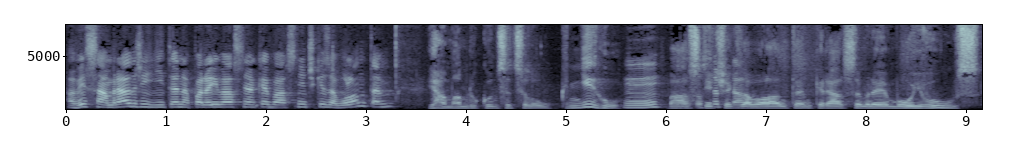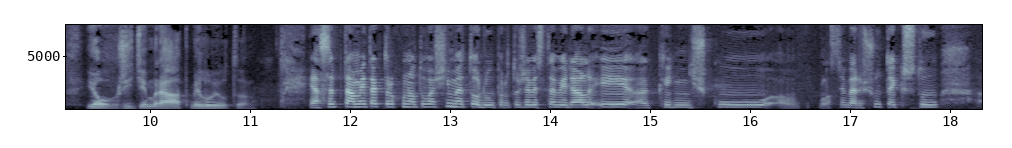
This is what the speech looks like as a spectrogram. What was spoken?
A vy sám rád řídíte, napadají vás nějaké básničky za volantem? Já mám dokonce celou knihu hmm, básniček za volantem, která se jmenuje Můj vůz. Jo, řídím rád, miluju to. Já se ptám i tak trochu na tu vaši metodu, protože vy jste vydal i eh, knížku eh, vlastně veršů textu eh,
